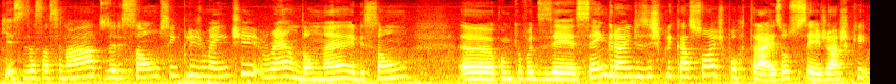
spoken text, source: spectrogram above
que esses assassinatos, eles são simplesmente random, né? Eles são, uh, como que eu vou dizer, sem grandes explicações por trás. Ou seja, acho que,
